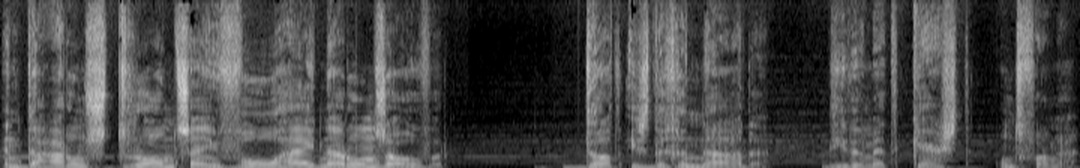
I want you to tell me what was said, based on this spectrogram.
en daarom stroomt zijn volheid naar ons over. Dat is de genade die we met kerst ontvangen.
